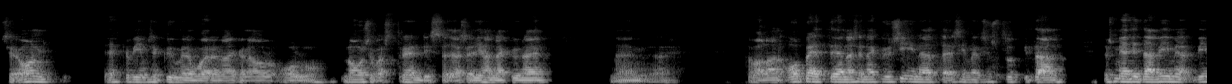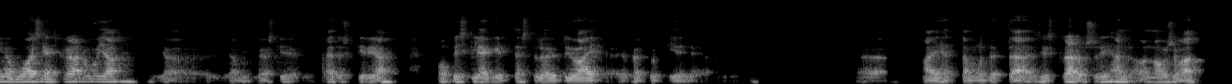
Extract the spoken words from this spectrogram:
se on ehkä viimeisen kymmenen vuoden aikana ollut, ollut nousevassa trendissä ja se ihan näkyy näin, näin tavallaan opettajana se näkyy siinä, että esimerkiksi jos tutkitaan, jos mietitään viime, viime vuosien graduja ja, ja myöskin väitöskirja opiskelijakirjasta löytyy, joka tutkii aihetta, mutta että siis gradussa ihan on nouseva,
